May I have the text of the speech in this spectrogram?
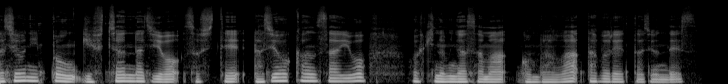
ラジオ日本ギフチャンラジオそしてラジオ関西をお聞きの皆様こんばんはタブレット順です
